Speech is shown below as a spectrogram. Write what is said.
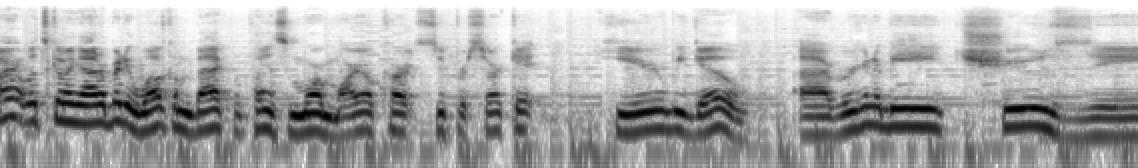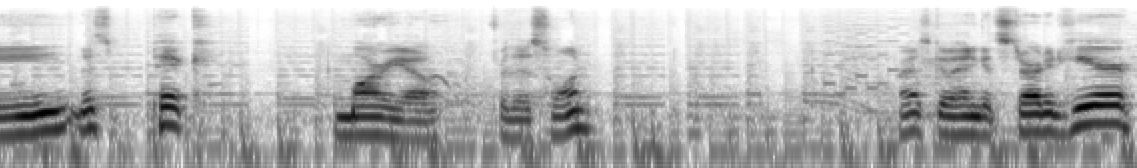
Alright, what's going on everybody? Welcome back. We're playing some more Mario Kart Super Circuit. Here we go. Uh, we're going to be choosing... Let's pick Mario for this one. Alright, let's go ahead and get started here.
